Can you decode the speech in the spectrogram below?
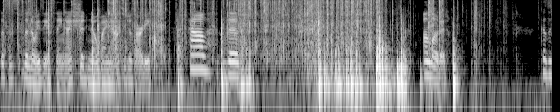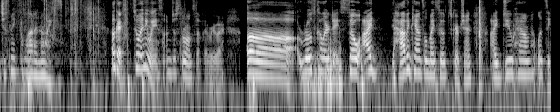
this is the noisiest thing. I should know by now to just already have this unloaded. Because it just makes a lot of noise. Okay, so anyways, I'm just throwing stuff everywhere. Uh, Rose Colored Daze. So I haven't canceled my subscription. I do have, let's see.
